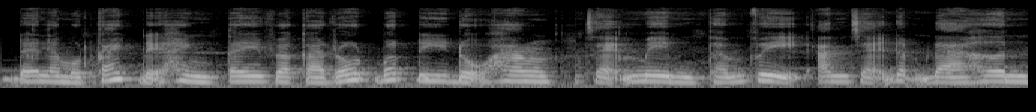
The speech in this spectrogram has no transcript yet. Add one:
đây là một cách để hành tây và cà rốt bớt đi độ hăng, sẽ mềm, thấm vị, ăn sẽ đậm đà hơn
